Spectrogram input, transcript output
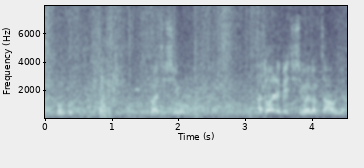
来，放过，再来一箱。啊，拄啊你买一箱要敢走去啊？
